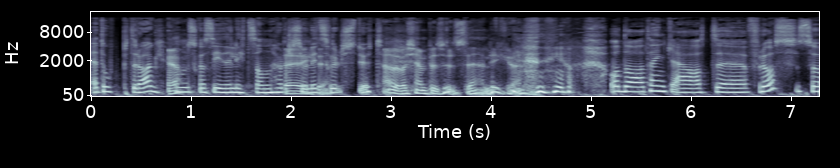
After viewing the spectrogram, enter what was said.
et oppdrag. Ja. Om du skal si det litt sånn, hørtes jo litt svulstig svulst ut. Ja, det var kjempesvulstig. Jeg liker det. ja. Og da tenker jeg at eh, for oss så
